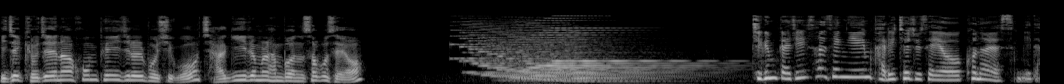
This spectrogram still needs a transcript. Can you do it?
이제 교재나 홈페이지를 보시고 자기 이름을 한번 써보세요. 지금까지 선생님 가르쳐 주세요 코너였습니다.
